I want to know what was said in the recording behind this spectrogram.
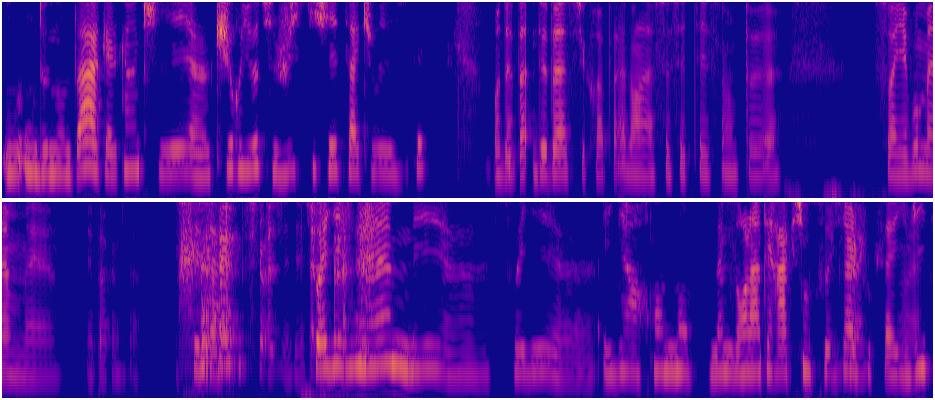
On, on demande pas à quelqu'un qui est euh, curieux de se justifier de sa curiosité. Bon, de, ba- de base, tu crois pas dans la société, c'est un peu soyez vous-même, mais, mais pas comme ça. C'est ça. Vois, dit. soyez vous-même, mais euh, soyez euh, ayez un rendement. Même dans l'interaction sociale, il faut que ça aille ouais. vite,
